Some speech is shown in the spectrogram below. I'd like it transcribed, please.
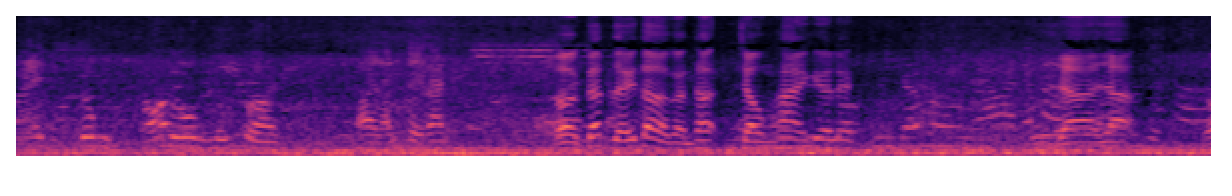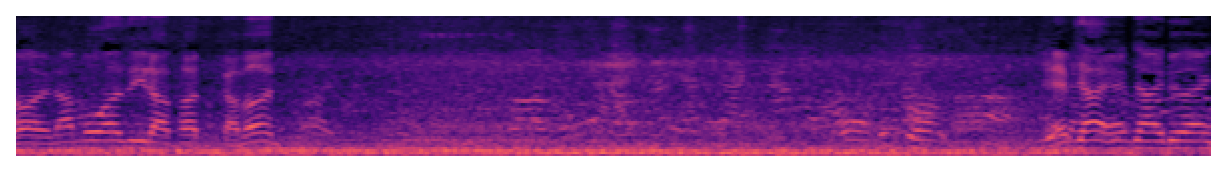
Mai Trung có luôn đúng rồi. Rồi lãnh tiền anh. rồi cất giấy tờ cẩn thận chồng hai kia lên. Dạ dạ. Rồi nam mô a di đà phật cảm ơn. Em trai em trai đưa anh.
